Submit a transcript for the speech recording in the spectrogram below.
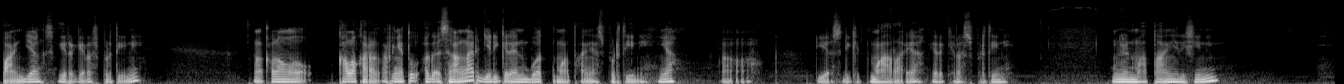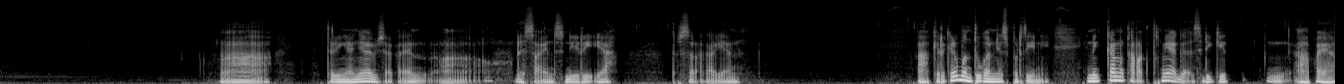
panjang kira-kira seperti ini. Nah, kalau kalau karakternya tuh agak sangar jadi kalian buat matanya seperti ini ya. Uh, dia sedikit marah ya, kira-kira seperti ini. Kemudian matanya di sini. Nah, telinganya bisa kalian uh, desain sendiri ya. Terserah kalian. Nah kira-kira bentukannya seperti ini. Ini kan karakternya agak sedikit mm, apa ya?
